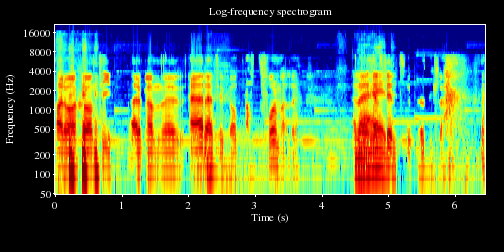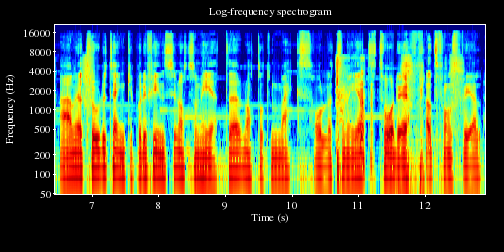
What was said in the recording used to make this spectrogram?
ja, det var en skön där, men eh, är det typ av plattform eller? Eller Nej, är det helt fel Ja, men jag tror du tänker på, det finns ju något som heter något åt Max-hållet som är ett 2D-plattformsspel.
